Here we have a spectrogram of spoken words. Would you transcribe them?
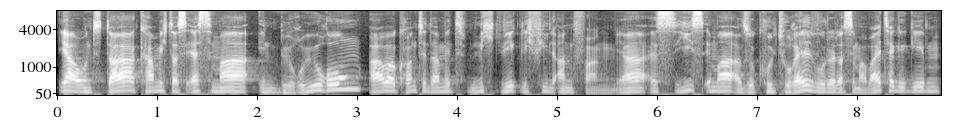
ja, und da kam ich das erste Mal in Berührung, aber konnte damit nicht wirklich viel anfangen. Ja, es hieß immer, also kulturell wurde das immer weitergegeben,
